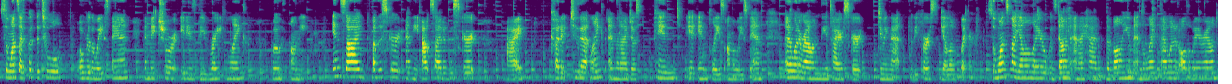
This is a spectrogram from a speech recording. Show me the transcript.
So once I put the tulle over the waistband and make sure it is the right length both on the inside of the skirt and the outside of the skirt, I cut it to that length and then I just pinned it in place on the waistband And I went around the entire skirt doing that for the first yellow layer. So once my yellow layer was done and I had the volume and the length I wanted all the way around,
